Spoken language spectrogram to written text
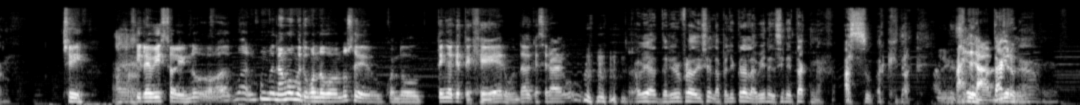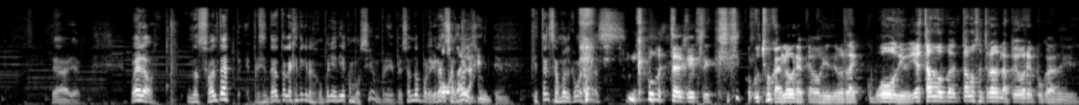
Sí. Ajá. Sí la he visto y no, ah, algún- en algún momento cuando, no sé, cuando tenga que tejer o tenga que hacer algo. Había, Daniel Alfredo dice, la película la vi en el cine Tacna. El A la Tacna. mierda. Qué barbaridad. Bueno, nos falta presentar a toda la gente que nos acompaña hoy día como siempre, empezando por el gran Samuel. la gente. ¿Qué tal Samuel? ¿Cómo estás? ¿Cómo está gente? Con mucho calor acá hoy, de verdad, como odio. Ya estamos, estamos entrando en la peor época de.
